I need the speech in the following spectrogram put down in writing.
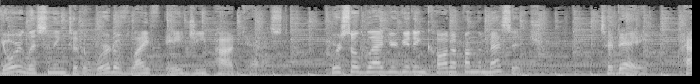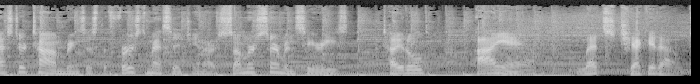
You're listening to the Word of Life AG podcast. We're so glad you're getting caught up on the message. Today, Pastor Tom brings us the first message in our summer sermon series titled, I Am. Let's check it out.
